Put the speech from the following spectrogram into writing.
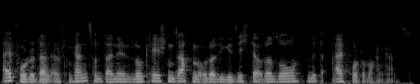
iPhoto dann öffnen kannst und deine Location-Sachen oder die Gesichter oder so mit iPhoto machen kannst.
